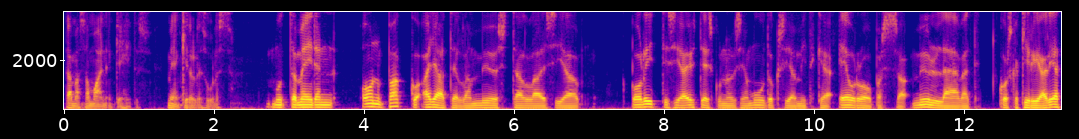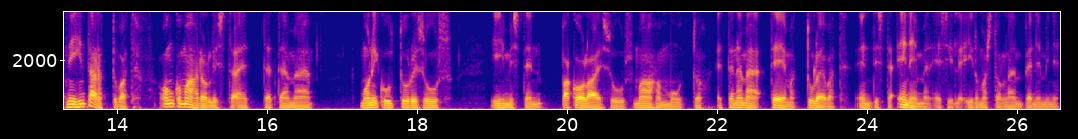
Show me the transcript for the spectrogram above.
tämä samainen kehitys meidän kirjallisuudessa. Mutta meidän on pakko ajatella myös tällaisia poliittisia yhteiskunnallisia muutoksia, mitkä Euroopassa mylläävät, koska kirjailijat niihin tarttuvat. Onko mahdollista, että tämä monikulttuurisuus, ihmisten pakolaisuus, maahanmuutto, että nämä teemat tulevat entistä enemmän esille, ilmaston lämpeneminen,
